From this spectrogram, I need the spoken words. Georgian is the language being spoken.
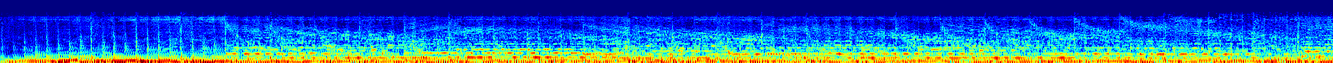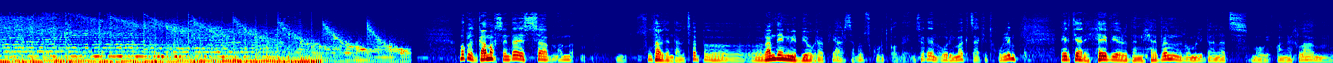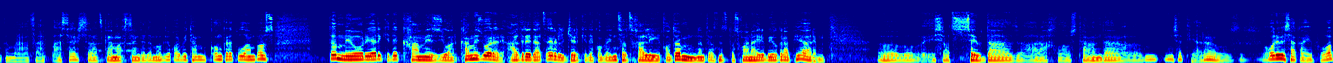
მოკლედ გამახსენდა ეს სულ თავიდან დავიწყებ რამდენიმე ბიოგრაფია არსებობს კურტ კობეინის. საკეთენ ორი მაგ წაკითხული. ერთი არის Heavier Than Heaven, რომლიდანაც მოვიყვან ახლა რაღაცა პასაჟს, რაც გამახსენდა და მოგიყვებით ამ კონკრეტულ ამბავს. და მეორე არის კიდე Kamezwar. Kamezwar არის ადრე დაწერილი, ჯერ კიდე კობეინი ცოცხალი იყო და ცოტა სხვანაირი ბიოგრაფია არის. ის რაც სევდა არ ახლავს თან და ისეთი არა ორივე საკაიფოა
